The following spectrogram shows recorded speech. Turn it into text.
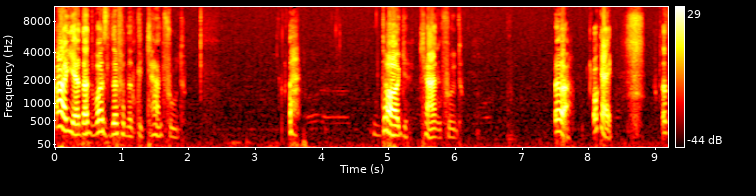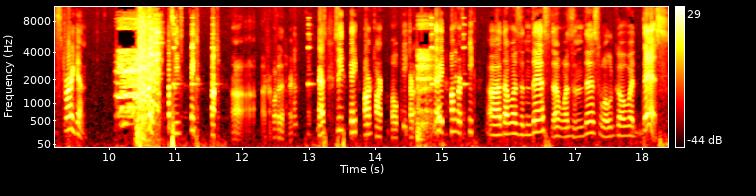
Ah yeah, that was definitely canned food. Dog canned food. Ugh. Okay. Let's try again. uh, that wasn't this. That wasn't this. We'll go with this.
